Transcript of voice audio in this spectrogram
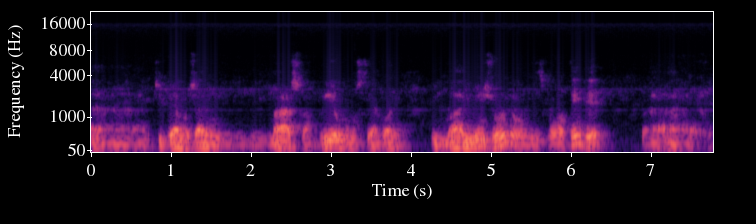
uh, tivemos já em, em março, abril, vamos ter agora em maio e em junho, eles vão atender. Uh,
